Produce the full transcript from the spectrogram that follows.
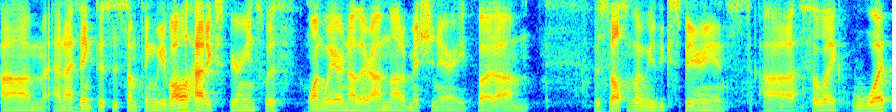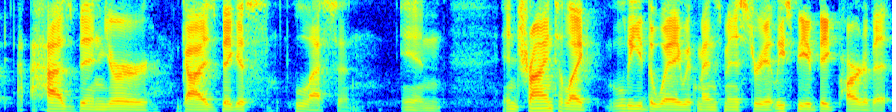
Um, and I think this is something we've all had experience with one way or another. I'm not a missionary, but um, this is also something we've experienced. Uh, so, like, what has been your guys' biggest lesson in in trying to like lead the way with men's ministry, at least be a big part of it?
